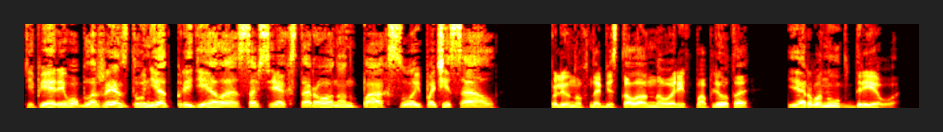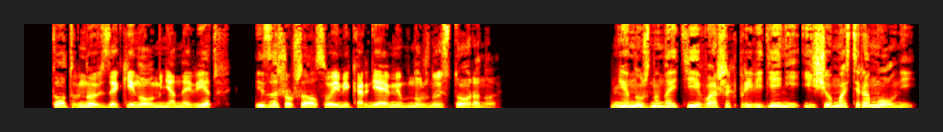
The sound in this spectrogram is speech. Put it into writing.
Теперь его блаженству нет предела, со всех сторон он пах свой почесал». Плюнув на бесталанного рифмоплета, я рванул к древу. Тот вновь закинул меня на ветвь и зашуршал своими корнями в нужную сторону. «Мне нужно найти ваших привидений и еще мастера молний.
